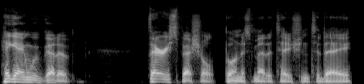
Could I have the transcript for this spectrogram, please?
Hey, gang, we've got a very special bonus meditation today.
